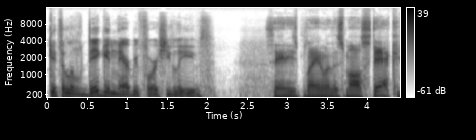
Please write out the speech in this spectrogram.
gets a little dig in there before she leaves. Saying he's playing with a small stick.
